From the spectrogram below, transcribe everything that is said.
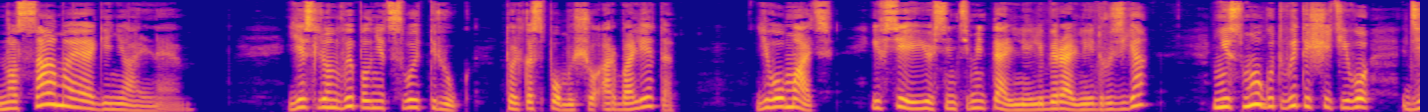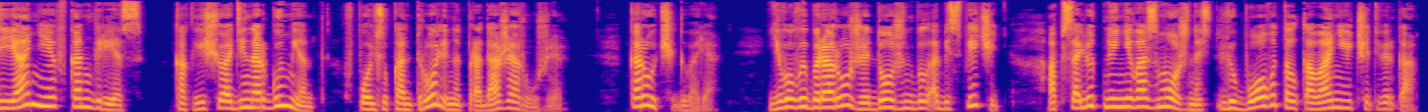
Но самое гениальное, если он выполнит свой трюк только с помощью арбалета, его мать и все ее сентиментальные либеральные друзья не смогут вытащить его деяние в Конгресс как еще один аргумент в пользу контроля над продажей оружия. Короче говоря, его выбор оружия должен был обеспечить абсолютную невозможность любого толкования четверга.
